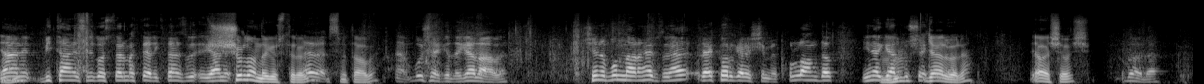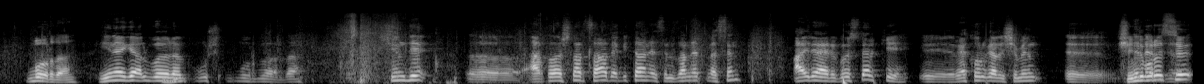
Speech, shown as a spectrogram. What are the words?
Yani bir tanesini göstermek değil, iki tanesi yani Şuradan da gösterelim Evet. İsmet abi. Ha, bu şekilde gel abi. Şimdi bunların hepsine rekor gelişimi kullandık. Yine gel Hı, bu şekilde. Gel böyle. Yavaş yavaş. Böyle. Burada. Yine gel böyle bu buralarda. Şimdi e, arkadaşlar sade bir tanesini zannetmesin. Ayrı ayrı göster ki e, rekor gelişimin e, Şimdi burası güzel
